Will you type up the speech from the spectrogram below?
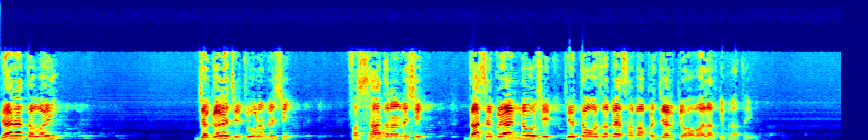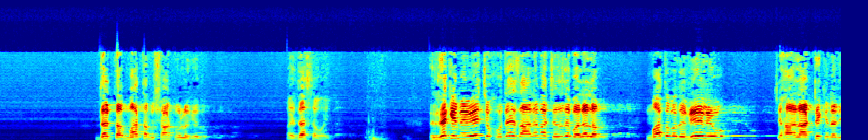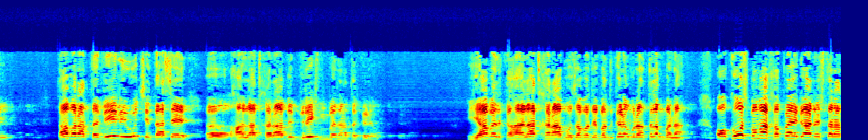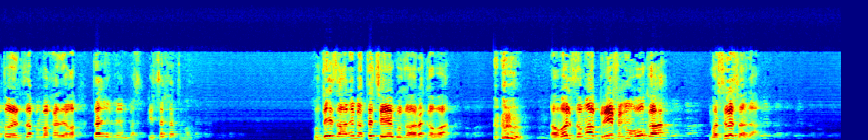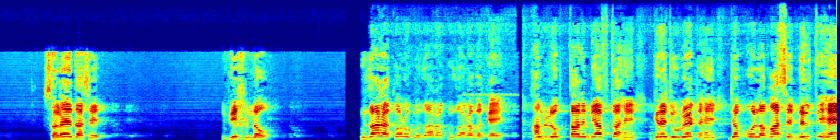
بیا راته وایي جګړه چې جوړه نه شي، فساد را نه شي، داسې بیان نه وشي چې ته او زه بیا سبا په جیل کې او حوالات کې پراته یو. دلته ماته هم شاټ ولګېدو. دا څه وايي؟ ځکه مې وې چې خدای ظالمه چې زه دې بللم ما ته به دې ویلي و چې حالات ټیک نه دي، تا به راته ویلي و چې داسې حالات خراب دي بریف مې به درته کړی و یا به که حالات خراب و زه به دې بند کړی وم راتلم به نه او که اوس په ما خپه یې ګاډه شته راته وویل ځه په مخه دې هغه تللی به یم بس کیسه ختمه. خدای ظالم ته چې گزاره کوا اول زما بریف هو کا مسله سره سړی داسې ویخ نو گزارا کرو گزارا گزارا بکے ہم لوگ تعلیم یافتہ ہیں گریجویٹ ہیں جب علماء سے ملتے ہیں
